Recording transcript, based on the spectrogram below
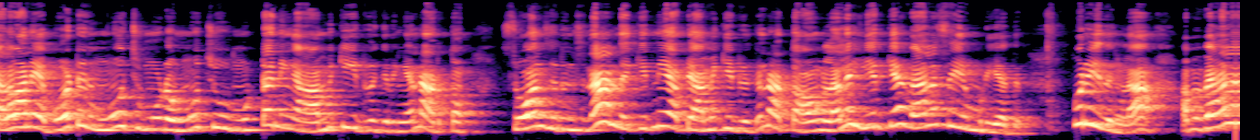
தலைவானையை போட்டு மூச்சு மூட மூச்சு முட்டை நீங்கள் அமுக்கிட்டு இருக்கிறீங்கன்னு அர்த்தம். ஸ்டோன்ஸ் இருந்துச்சுன்னா அந்த கிட்னி அப்படி அமுக்கிட்டு இருக்குன்னு அர்த்தம். அவங்களால இயற்கையாக வேலை செய்ய முடியாது. புரியுதுங்களா? அப்போ வேலை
